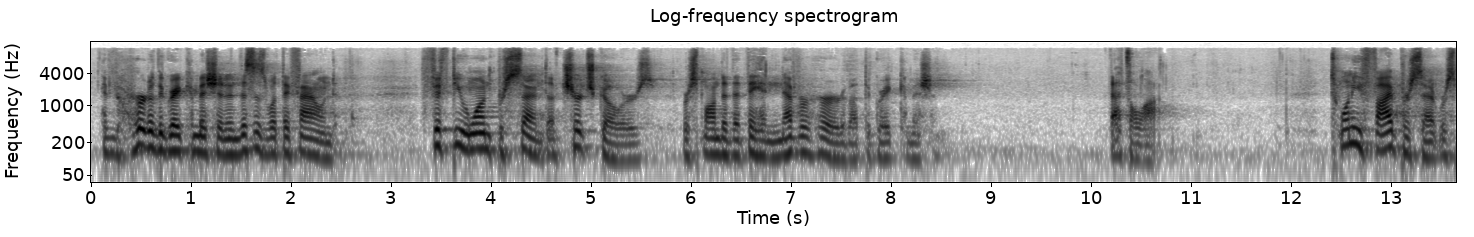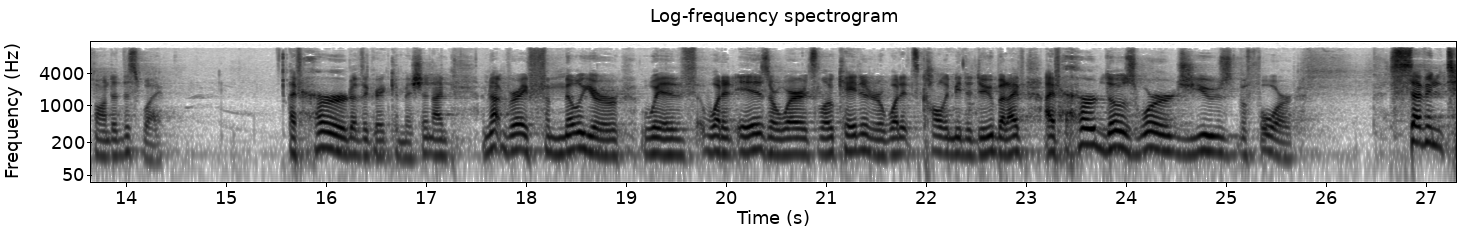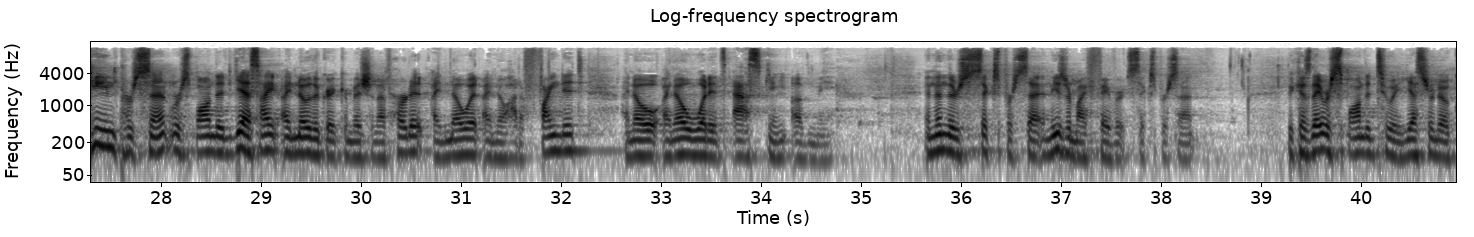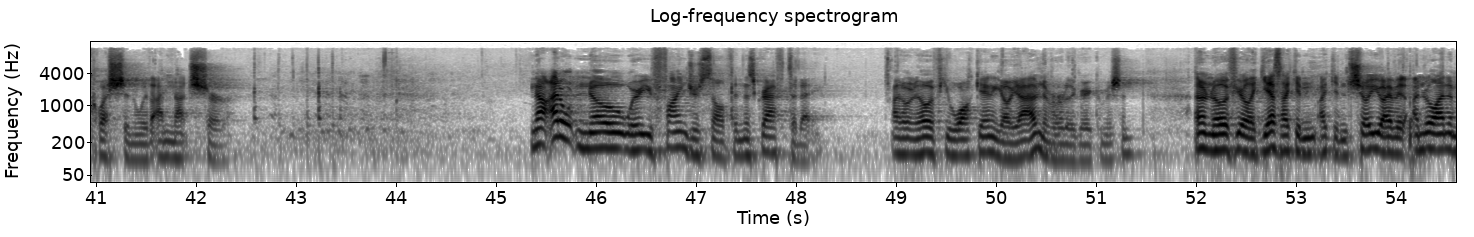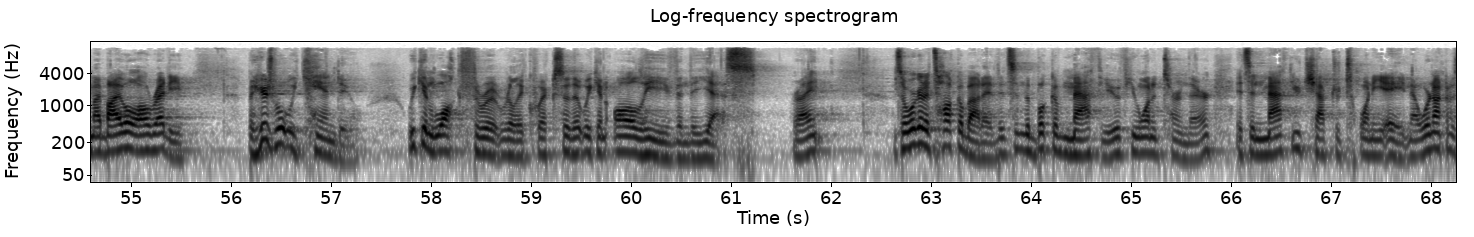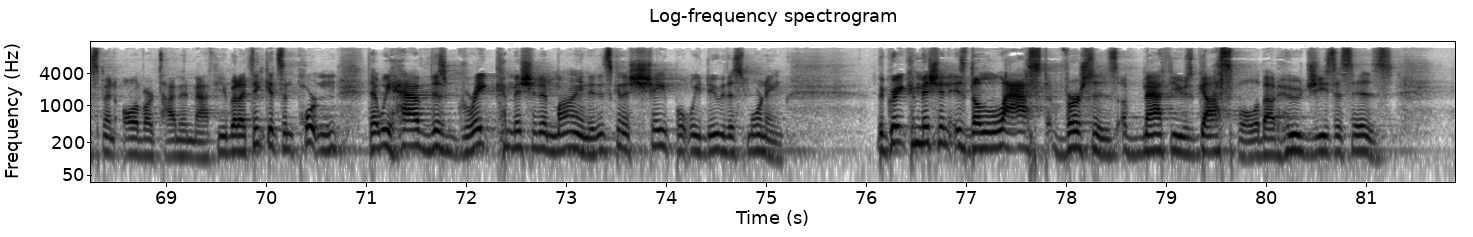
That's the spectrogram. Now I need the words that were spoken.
Have you heard of the Great Commission? And this is what they found 51% of churchgoers responded that they had never heard about the Great Commission. That's a lot. 25% responded this way I've heard of the Great Commission. I'm, I'm not very familiar with what it is or where it's located or what it's calling me to do, but I've, I've heard those words used before. 17% responded, Yes, I, I know the Great Commission. I've heard it. I know it. I know how to find it. I know, I know what it's asking of me. And then there's 6%, and these are my favorite 6%, because they responded to a yes or no question with, I'm not sure. Now, I don't know where you find yourself in this graph today. I don't know if you walk in and go, Yeah, I've never heard of the Great Commission. I don't know if you're like, Yes, I can, I can show you, I have it underlined in my Bible already. But here's what we can do we can walk through it really quick so that we can all leave in the yes, right? So we're going to talk about it. It's in the book of Matthew, if you want to turn there. It's in Matthew chapter 28. Now, we're not going to spend all of our time in Matthew, but I think it's important that we have this great commission in mind, and it's going to shape what we do this morning. The Great Commission is the last verses of Matthew's gospel about who Jesus is.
